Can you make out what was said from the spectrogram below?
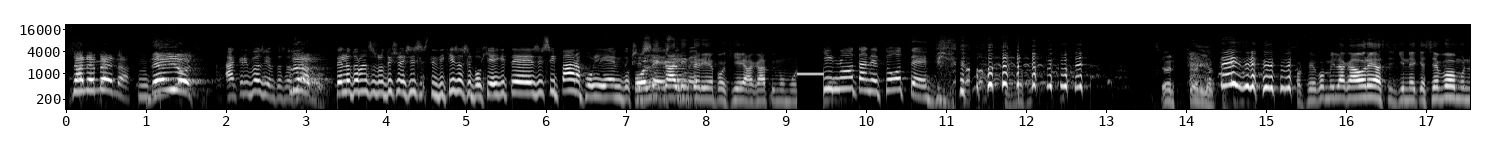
σαν εμένα. Ναι ή όχι. Ακριβώς γι' αυτό σας Μπράβο. λέω. Θέλω τώρα να σας ρωτήσω, εσείς στη δική σας εποχή έχετε ζήσει πάρα πολύ ένδοξες Πολύ καλύτερη εποχή αγάπη μου μου. Γινότανε τότε. Sorry, sorry. Ορφή, εγώ μίλαγα ωραία στις γυναίκες. Σεβόμουν,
